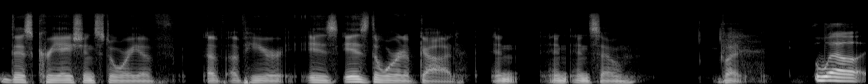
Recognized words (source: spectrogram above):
this creation story of of of here is is the word of God, and and and so, but Well,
